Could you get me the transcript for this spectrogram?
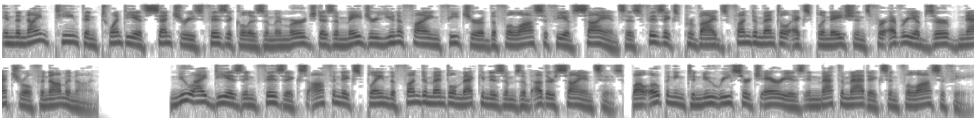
In the 19th and 20th centuries physicalism emerged as a major unifying feature of the philosophy of science as physics provides fundamental explanations for every observed natural phenomenon. New ideas in physics often explain the fundamental mechanisms of other sciences, while opening to new research areas in mathematics and philosophy.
